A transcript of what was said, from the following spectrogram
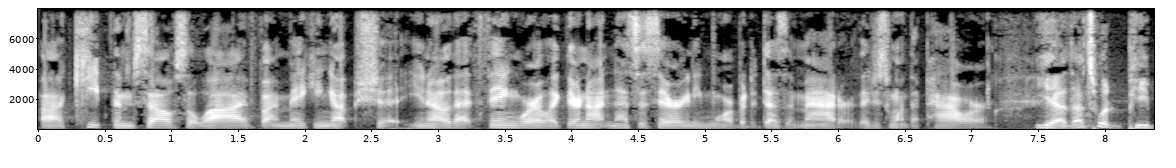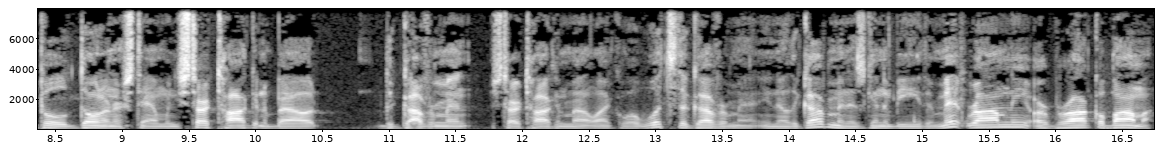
uh, keep themselves alive by making up shit. You know, that thing where like they're not necessary anymore, but it doesn't matter. They just want the power. Yeah, that's what people don't understand. When you start talking about the government, start talking about like, well, what's the government? You know, the government is going to be either Mitt Romney or Barack Obama.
